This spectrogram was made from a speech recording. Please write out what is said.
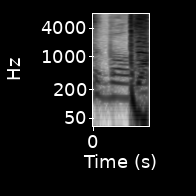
Possible.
